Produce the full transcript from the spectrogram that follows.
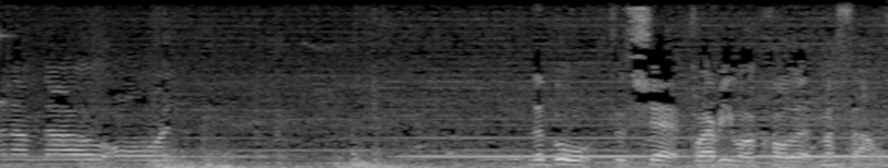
and I'm now on the boat, the ship, whatever you want to call it myself.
